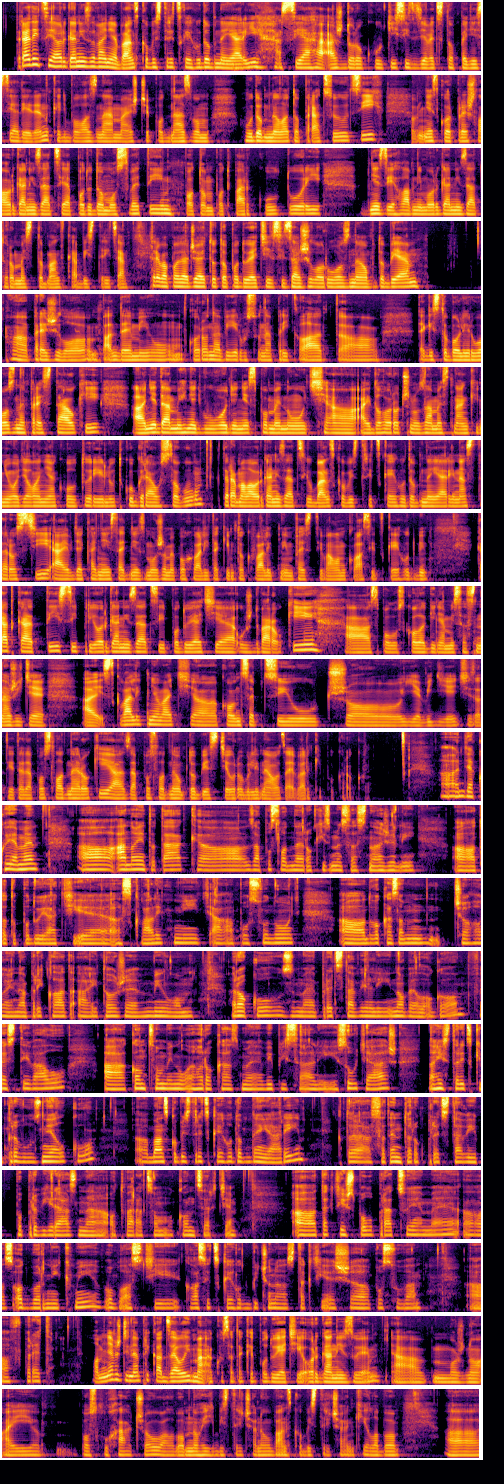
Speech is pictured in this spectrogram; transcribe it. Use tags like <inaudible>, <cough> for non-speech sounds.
Tradícia organizovania bansko hudobnej jary siaha až do roku 1951, keď bola známa ešte pod názvom Hudobné leto pracujúcich. Neskôr prešla organizácia pod Domo Svety, potom pod Park kultúry. Dnes je hlavným organizátorom mesto Banská Bystrica. Treba povedať, že aj toto podujatie si zažilo rôzne obdobia prežilo pandémiu koronavírusu napríklad, takisto boli rôzne prestávky. A nedá mi hneď v úvode nespomenúť aj dlhoročnú zamestnankyňu oddelenia kultúry Ľudku Grausovu, ktorá mala organizáciu bansko hudobnej jary na starosti a aj vďaka nej sa dnes môžeme pochváliť takýmto kvalitným festivalom klasickej hudby. Katka, ty si pri organizácii podujatia už dva roky a spolu s kolegyňami sa snažíte aj skvalitňovať koncepciu, čo je vidieť za tie teda posledné roky a za posledné obdobie ste urobili naozaj veľký pokrok. Ďakujeme. Áno, je to tak. Za posledné roky sme sa snažili toto podujatie skvalitniť a posunúť. Dôkazom čoho je napríklad aj to, že v minulom roku sme predstavili nové logo festivalu a koncom minulého roka sme vypísali súťaž na historicky prvú znielku Bansko-Bystrickej hudobnej jary ktorá sa tento rok predstaví poprvý raz na otváracom koncerte. Taktiež spolupracujeme s odborníkmi v oblasti klasickej hudby, čo nás taktiež posúva vpred. Ale mňa vždy napríklad zaujíma, ako sa také podujatie organizuje a možno aj poslucháčov alebo mnohých bystričanov, bansko-bystričanky, lebo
